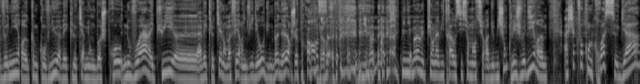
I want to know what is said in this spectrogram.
venir comme convenu avec le camion Bosch Pro nous voir et puis avec lequel on va faire une vidéo d'une bonne heure, je pense. Minimum. Minimum. Et puis on l'invitera aussi sûrement sur Radio Bichon. Mais je veux dire, à chaque fois qu'on le croise, ce gars,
